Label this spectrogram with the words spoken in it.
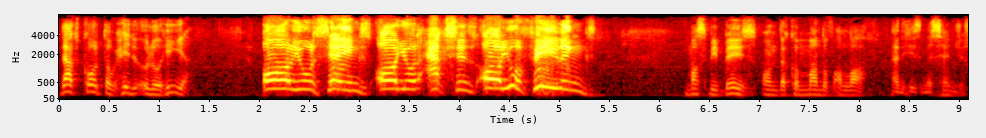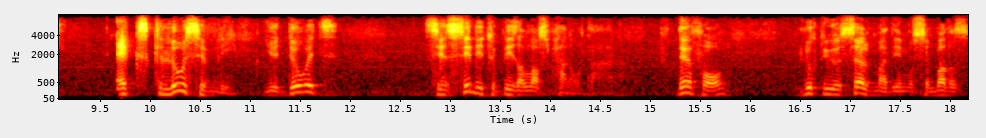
That's called Tawheed al-Uluhiyyah. All your sayings, all your actions, all your feelings must be based on the command of Allah and His Messenger. Exclusively, you do it sincerely to please Allah subhanahu wa ta'ala. Therefore, look to yourself, my dear Muslim brothers.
